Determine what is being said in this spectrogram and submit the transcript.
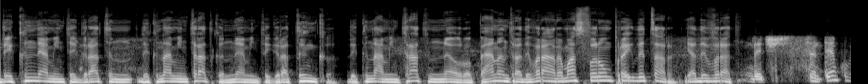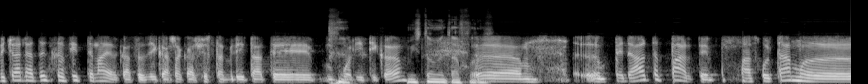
De când ne-am integrat, în, de când am intrat, că nu ne-am integrat încă, de când am intrat în Uniunea Europeană, într-adevăr am rămas fără un proiect de țară. E adevărat. Deci suntem cu picioarele adânc înfipte în aer, ca să zic așa, ca și stabilitate politică. Mișto metaforă. Uh, Pe de altă parte, ascultam uh,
